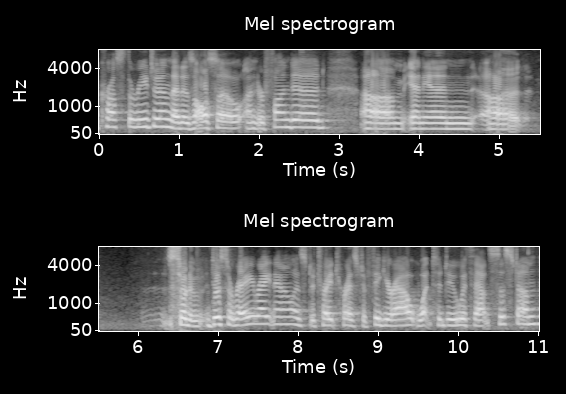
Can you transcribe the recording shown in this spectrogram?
across the region that is also underfunded um, and in uh, sort of disarray right now as Detroit tries to figure out what to do with that system.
